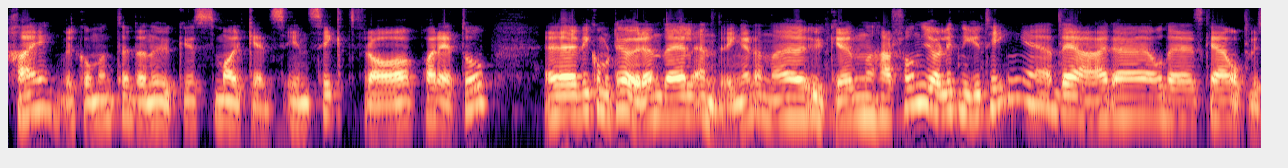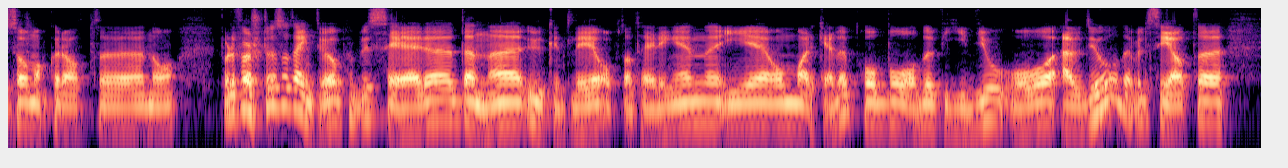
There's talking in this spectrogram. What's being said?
Hei, velkommen til denne ukes markedsinnsikt fra Pareto. Eh, vi kommer til å gjøre en del endringer denne uken, her sånn, gjøre litt nye ting. Eh, det er, eh, og det skal jeg opplyse om akkurat nå. For det første så tenkte vi å publisere denne ukentlige oppdateringen i, om markedet på både video og audio. Det vil si at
